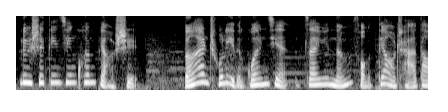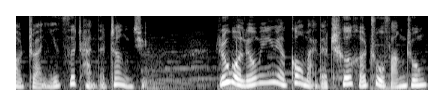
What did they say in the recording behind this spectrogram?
律师丁金坤表示，本案处理的关键在于能否调查到转移资产的证据。如果刘明月购买的车和住房中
